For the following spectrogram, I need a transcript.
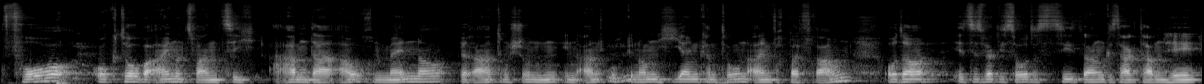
vor Oktober 21 haben da auch Männer Beratungsstunden in Anspruch mhm. genommen, hier im Kanton, einfach bei Frauen? Oder ist es wirklich so, dass sie dann gesagt haben, hey,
